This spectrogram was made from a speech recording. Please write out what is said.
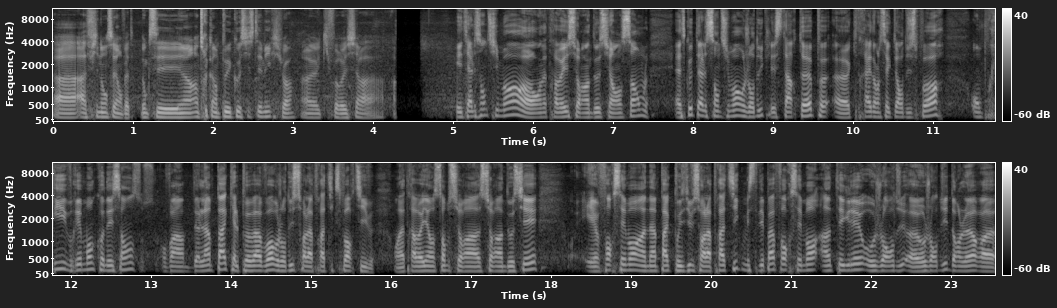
à, financer en fait. Donc c'est un truc un peu écosystémique, tu vois, euh, qu'il faut réussir à, et tu as le sentiment, euh, on a travaillé sur un dossier ensemble, est-ce que tu as le sentiment aujourd'hui que les startups euh, qui travaillent dans le secteur du sport ont pris vraiment connaissance enfin, de l'impact qu'elles peuvent avoir aujourd'hui sur la pratique sportive? On a travaillé ensemble sur un, sur un dossier et forcément un impact positif sur la pratique, mais ce n'était pas forcément intégré aujourd'hui euh, dans, leur,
